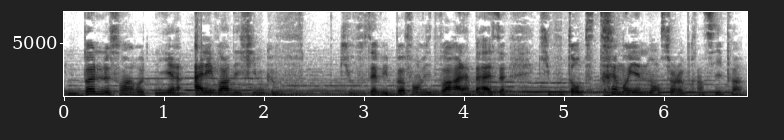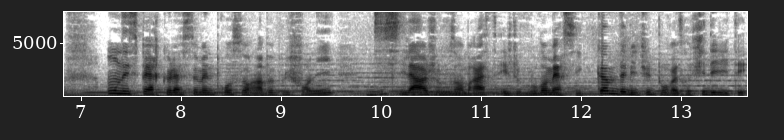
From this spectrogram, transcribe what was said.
Une bonne leçon à retenir. Allez voir des films que vous, que vous avez bof envie de voir à la base, qui vous tentent très moyennement sur le principe. On espère que la semaine pro sera un peu plus fournie. D'ici là, je vous embrasse et je vous remercie comme d'habitude pour votre fidélité.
